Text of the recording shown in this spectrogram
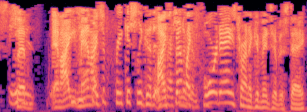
said, and I, He's man, I, such a freakishly good I spent like him. four days trying to convince him to stay.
